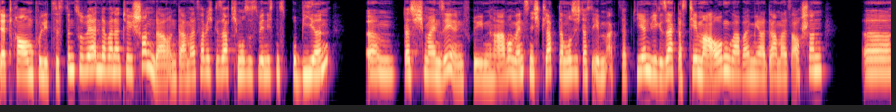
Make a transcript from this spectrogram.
der Traum, Polizistin zu werden, der war natürlich schon da. Und damals habe ich gesagt, ich muss es wenigstens probieren, ähm, dass ich meinen Seelenfrieden habe. Und wenn es nicht klappt, dann muss ich das eben akzeptieren. Wie gesagt, das Thema Augen war bei mir damals auch schon äh,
